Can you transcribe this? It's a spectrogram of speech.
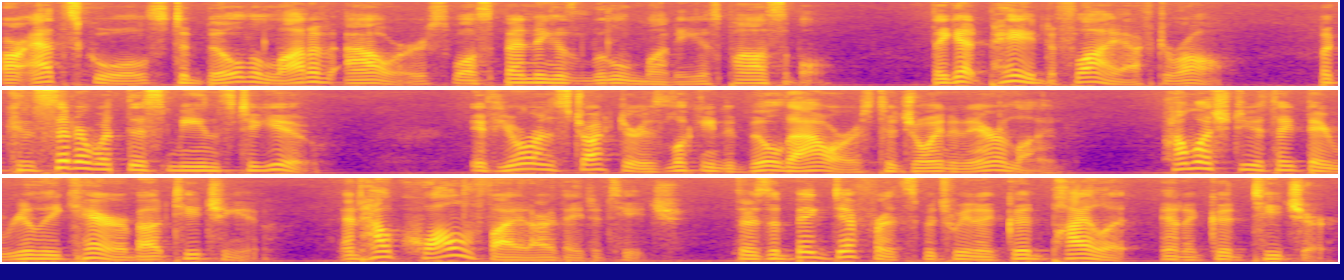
are at schools to build a lot of hours while spending as little money as possible. They get paid to fly after all. But consider what this means to you. If your instructor is looking to build hours to join an airline, how much do you think they really care about teaching you? And how qualified are they to teach? There's a big difference between a good pilot and a good teacher.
